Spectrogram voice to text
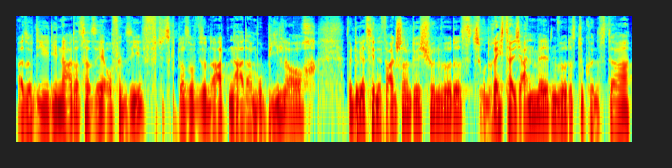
Also die, die NADA ist ja sehr offensiv. Es gibt also so eine Art NADA-Mobil auch. Wenn du jetzt hier eine Veranstaltung durchführen würdest und rechtzeitig anmelden würdest, du könntest da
